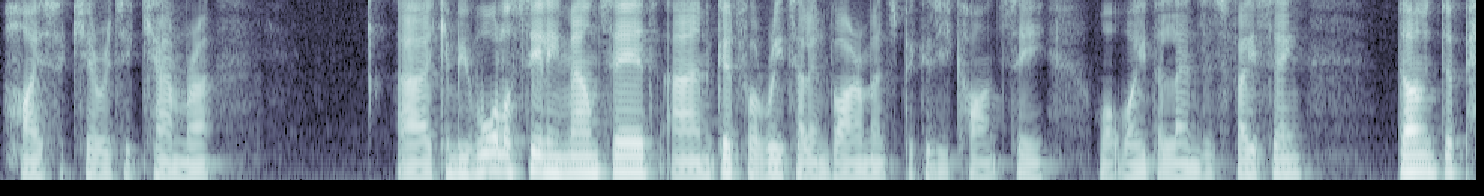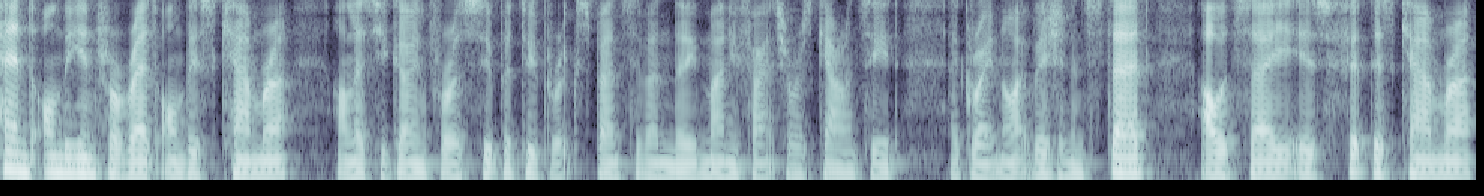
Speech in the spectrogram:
high security camera. Uh, it can be wall or ceiling mounted and good for retail environments because you can't see what way the lens is facing. Don't depend on the infrared on this camera unless you're going for a super duper expensive and the manufacturer is guaranteed a great night vision. Instead, I would say is fit this camera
